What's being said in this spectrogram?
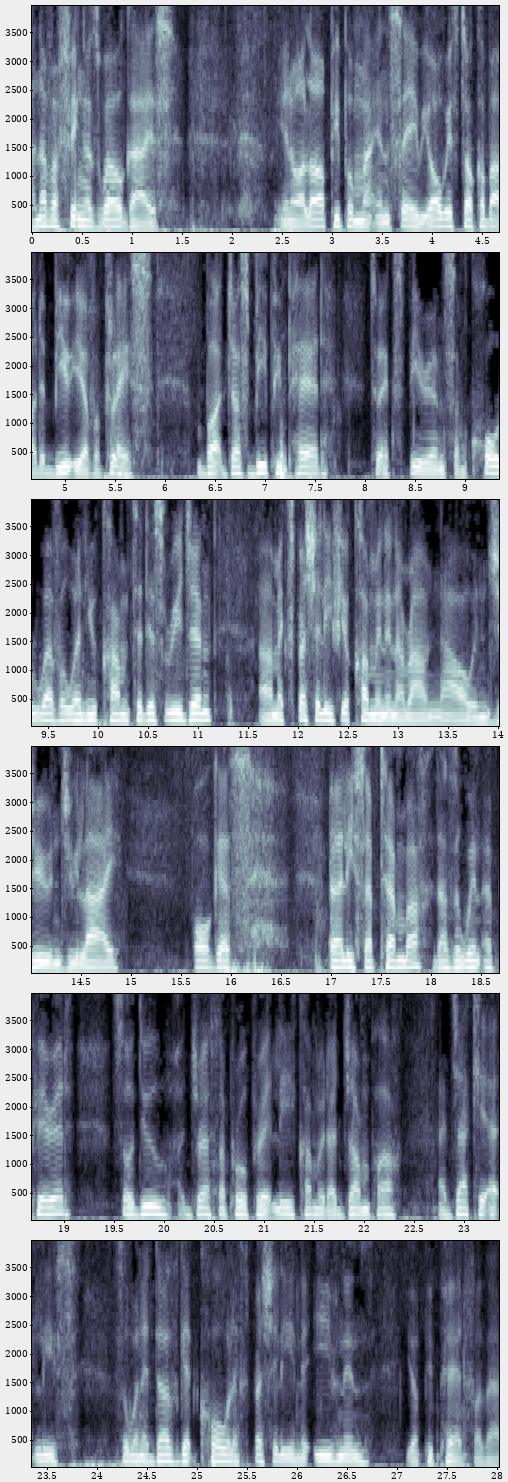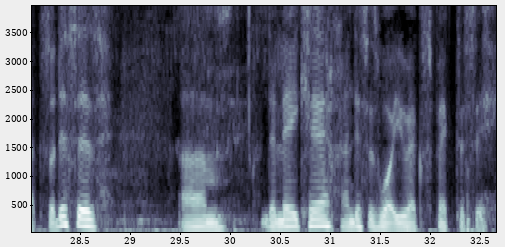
another thing as well guys you know a lot of people might say we always talk about the beauty of a place but just be prepared to experience some cold weather when you come to this region um, especially if you're coming in around now in June July August early September. That's the winter period. So do dress appropriately come with a jumper a jacket at least. So when it does get cold especially in the evening you're prepared for that. So this is um, the lake here and this is what you expect to see.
